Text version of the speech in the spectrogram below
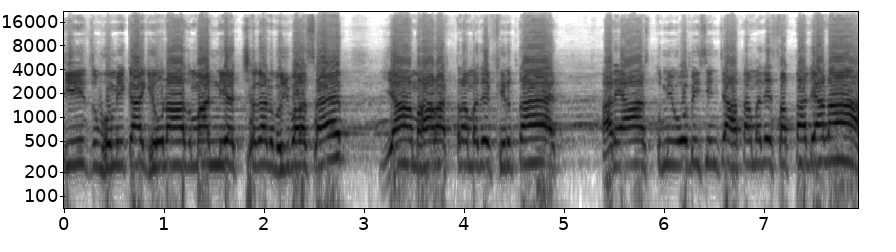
तीच भूमिका घेऊन आज मान्य छगन भुजबळ साहेब या महाराष्ट्रामध्ये फिरतायत. अरे आज तुम्ही ओबीसीच्या हातामध्ये सत्ता द्या ना.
